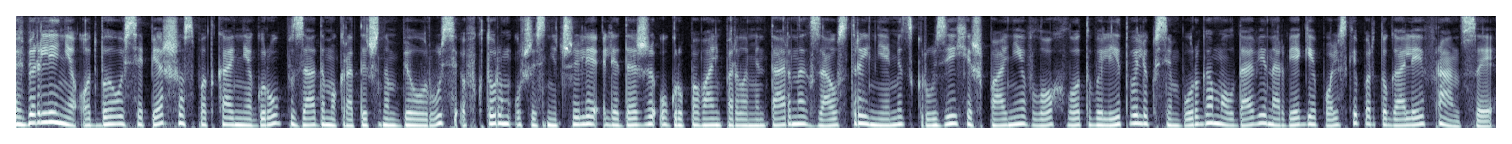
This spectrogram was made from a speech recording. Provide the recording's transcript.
В Берліне адбылося першае спатканне груп за дэмакратычным Беларусь, в котором учаснічылі лідэжы ўгрупавань парламентарных з Аўстрыі, немец, Грузіі, Хішпаніі, Влох, Лотвы, Літвы, Люксембурга, Малдавіі, Нарвегія, Польскі, Партугаліі, Францыі.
